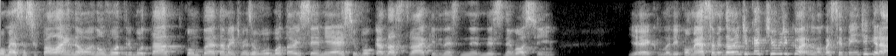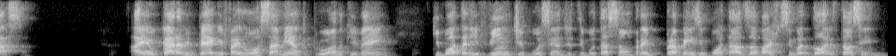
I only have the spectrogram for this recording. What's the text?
Começa a se falar em não, eu não vou tributar completamente, mas eu vou botar o ICMS e vou cadastrar aqui nesse, nesse negocinho. E aí aquilo ali começa a me dar um indicativo de que, olha, não vai ser bem de graça. Aí o cara me pega e faz um orçamento para o ano que vem que bota ali 20% de tributação para bens importados abaixo de 50 dólares. Então, assim,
